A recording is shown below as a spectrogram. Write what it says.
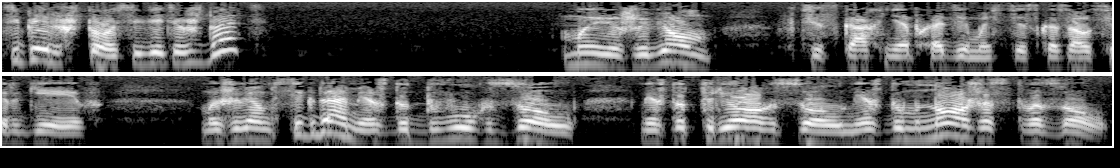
Теперь что, сидеть и ждать?» «Мы живем в тисках необходимости», — сказал Сергеев. Мы живем всегда между двух зол, между трех зол, между множества зол.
